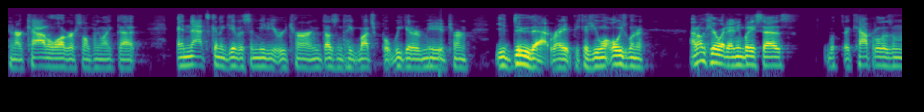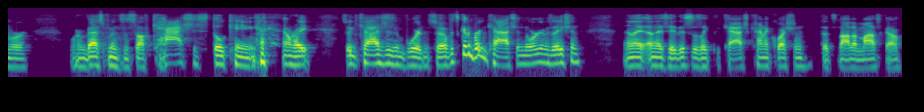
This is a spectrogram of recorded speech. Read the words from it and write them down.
in our catalog or something like that and that's going to give us immediate return. It doesn't take much, but we get an immediate return. You do that, right? Because you always want to. I don't care what anybody says with the capitalism or or investments and stuff. Cash is still king, all right? So cash is important. So if it's going to bring cash in the organization, and I and I say this is like the cash kind of question. That's not a Moscow,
